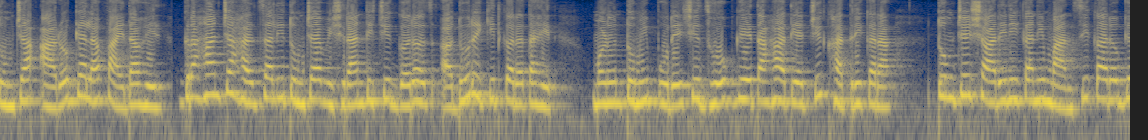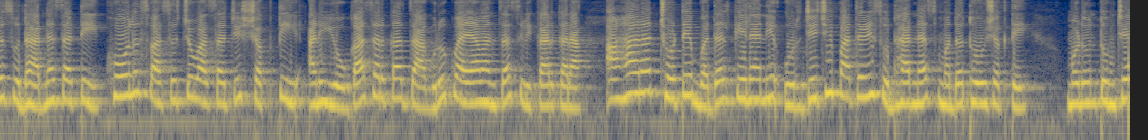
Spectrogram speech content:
तुमच्या आरोग्याला फायदा होईल. ग्रहांच्या हालचाली तुमच्या विश्रांतीची गरज अधोरेखित करत आहेत. म्हणून तुम्ही पुरेशी झोप घेत आहात याची खात्री करा. तुमचे शारीरिक आणि मानसिक आरोग्य सुधारण्यासाठी खोल श्वासोच्छवासाची शक्ती आणि योगासारखा जागरूक व्यायामांचा स्वीकार करा. आहारात छोटे बदल केल्याने ऊर्जेची पातळी सुधारण्यास मदत होऊ शकते. म्हणून तुमचे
